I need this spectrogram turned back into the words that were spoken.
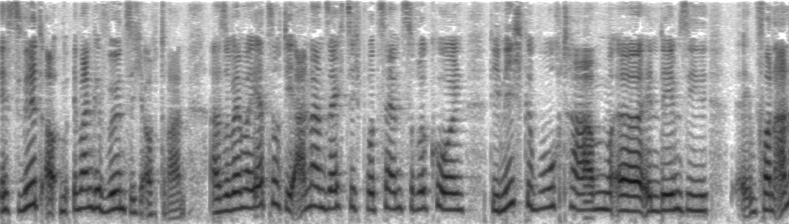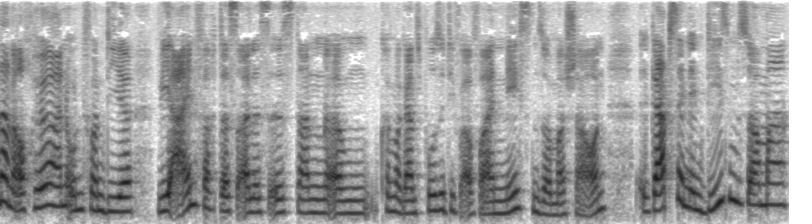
es wird, auch, man gewöhnt sich auch dran. Also wenn wir jetzt noch die anderen 60 Prozent zurückholen, die nicht gebucht haben, äh, indem sie äh, von anderen auch hören und von dir, wie einfach das alles ist, dann ähm, können wir ganz positiv auf einen nächsten Sommer schauen. Gab es denn in diesem Sommer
